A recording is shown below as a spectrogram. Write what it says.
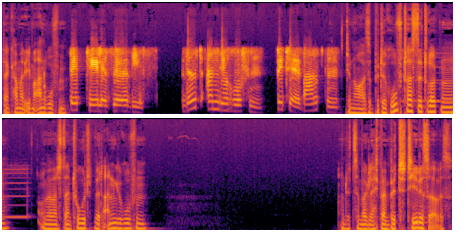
Dann kann man eben anrufen. Bitteleservice. Wird angerufen. Bitte warten. Genau, also bitte Ruftaste drücken. Und wenn man es dann tut, wird angerufen. Und jetzt sind wir gleich beim Bit-Teleservice.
